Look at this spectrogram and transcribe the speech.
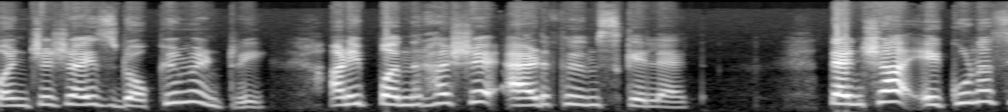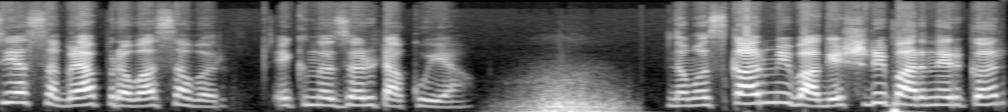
पंचेचाळीस डॉक्युमेंटरी आणि पंधराशे ॲड फिल्म्स केल्या आहेत. त्यांच्या एकूणच या सगळ्या प्रवासावर एक नजर टाकूया. नमस्कार मी बागेश्री पारनेरकर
